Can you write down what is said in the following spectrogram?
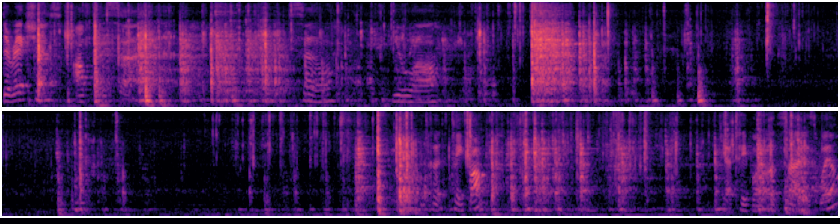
Directions off to the side. So you uh, tape. Got tape on the other side as well.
